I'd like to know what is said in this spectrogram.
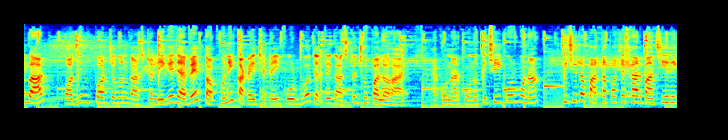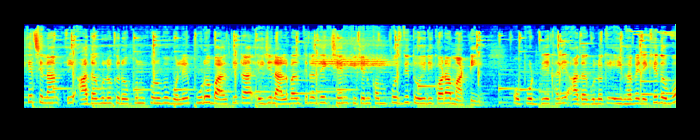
এবার কদিন পর যখন গাছটা লেগে যাবে, তখনই কাটাই ছাটাই করব, যাতে গাছটা ঝোপালো হয়। এখন আর কোনো কিছুই করব না। কিছুটা পাতা পচা সার বাঁচিয়ে রেখেছিলাম। এই আদাগুলোকে রোপণ করব বলে পুরো বালতিটা, এই যে লাল বালতিটা দেখছেন কিচেন কম্পোস্ট দিয়ে তৈরি করা মাটি। ওপর দিয়ে খালি আদাগুলোকে এইভাবে রেখে দেবো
